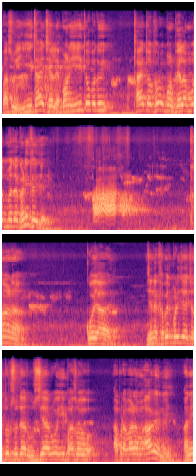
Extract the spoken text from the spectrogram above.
પાછું ઈ થાય છેલ્લે. પણ ઈ તો બધું થાય તો ખરું પણ પેલા મોજ મજા ઘણી થઈ જાય. પણ કોઈ આ જેને ખબર પડી જાય ચતુર સુધાર હોશિયાર હોય એ પાછો આપણા વાળામાં આવે નહીં. અને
